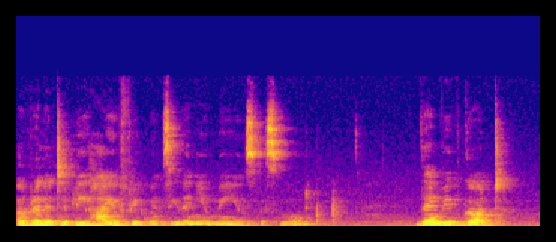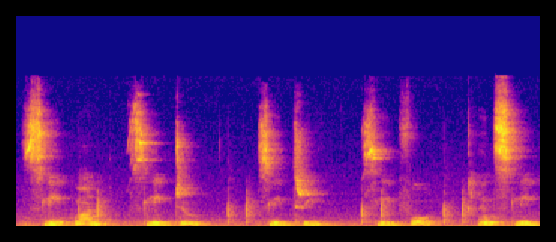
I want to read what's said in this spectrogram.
a relatively higher frequency, then you may use this mode. Then we've got Sleep 1, Sleep 2, Sleep 3, Sleep 4, and Sleep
